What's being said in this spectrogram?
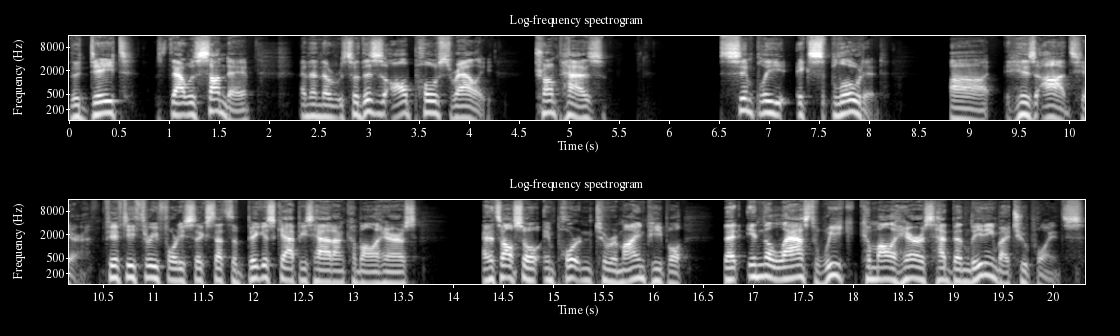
the date that was Sunday, and then the so this is all post rally. Trump has simply exploded uh, his odds here 53 46. That's the biggest gap he's had on Kamala Harris. And it's also important to remind people that in the last week, Kamala Harris had been leading by two points.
